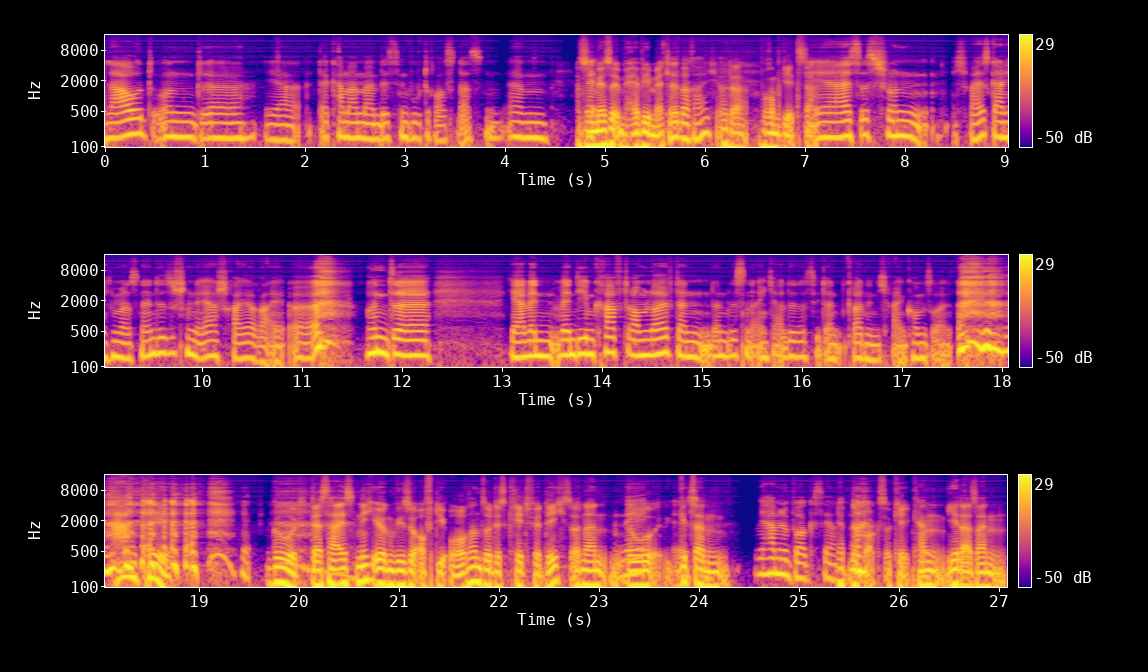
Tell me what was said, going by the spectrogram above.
laut und äh, ja, da kann man mal ein bisschen Wut rauslassen. Ähm, also mehr so im Heavy Metal Bereich oder worum geht's da? Ja, es ist schon, ich weiß gar nicht, wie man das nennt, es ist schon eher Schreierei. Äh, und äh, ja, wenn, wenn die im Kraftraum läuft, dann, dann wissen eigentlich alle, dass sie dann gerade nicht reinkommen sollen. Ah, okay. ja. Gut, das heißt nicht irgendwie so auf die Ohren, so diskret für dich, sondern nee, du gibst dann wir haben eine Box, ja. Ihr habt eine Box, okay. Kann jeder seinen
